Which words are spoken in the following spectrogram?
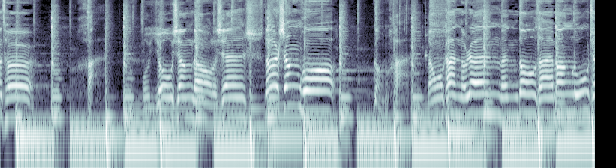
个词儿，嗨，我又想到了现实的生活，更嗨。当我看到人们都在忙碌着，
